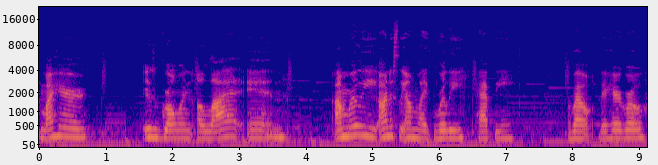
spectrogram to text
my hair is growing a lot and I'm really honestly I'm like really happy about the hair growth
